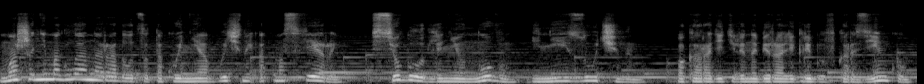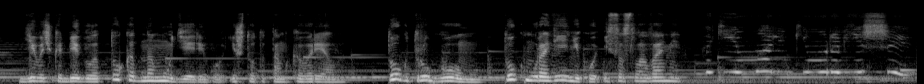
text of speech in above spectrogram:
Маша не могла нарадоваться такой необычной атмосферой. Все было для нее новым и неизученным. Пока родители набирали грибы в корзинку, девочка бегала то к одному дереву и что-то там ковыряла, то к другому, то к муравейнику и со словами Какие маленькие муравьиши!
